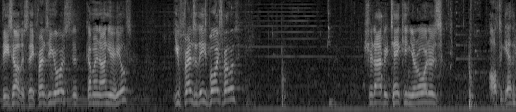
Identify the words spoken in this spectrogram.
these others, they friends of yours coming on your heels? You friends of these boys, fellas? Should I be taking your orders altogether?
